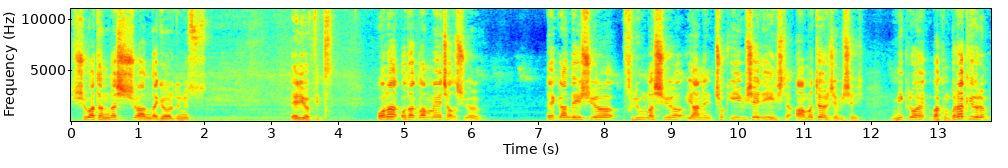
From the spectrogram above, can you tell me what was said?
Şu vatandaş şu anda gördüğünüz Eriofit. Ona odaklanmaya çalışıyorum. Ekran değişiyor, flulaşıyor. Yani çok iyi bir şey değil işte. Amatörce bir şey. Mikro bakın bırakıyorum.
